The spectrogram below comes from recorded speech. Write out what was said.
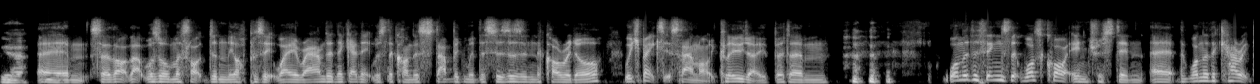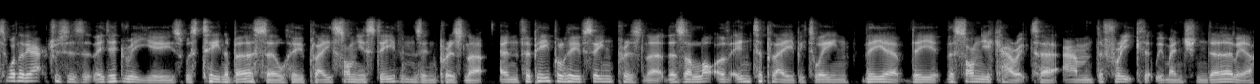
Yeah. Um, so that that was almost like done the opposite way around. And again, it was the kind of stabbing with the scissors in the corridor, which makes it sound like Cluedo. But um, one of the things that was quite interesting, uh, one of the characters, one of the actresses that they did reuse was Tina Bursill, who plays Sonia Stevens in Prisoner. And for people who've seen Prisoner, there's a lot of interplay between the uh, the the Sonia character and the freak that we mentioned earlier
